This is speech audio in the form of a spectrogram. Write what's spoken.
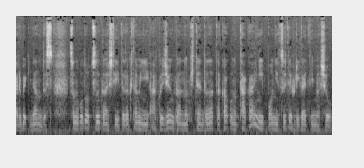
えるべきなのです。そのことを痛感していただくために悪循環の起点となった過去の高い日本について振り返ってみましょう。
